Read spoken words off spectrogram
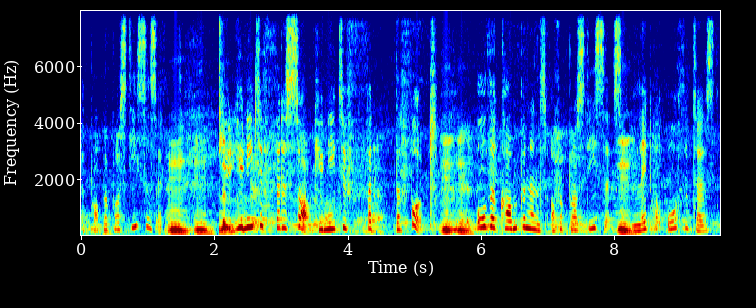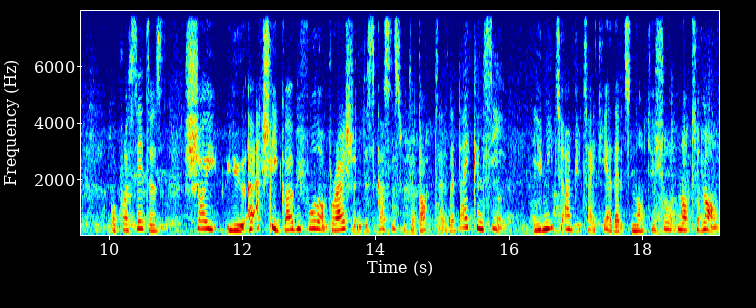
a proper prosthesis in it. Mm, You, you need to fit a sock. You need to fit the foot. Mm, all the components of a prosthesis. Let an orthotist or prosthetist show you. Uh, actually go before the operation. Discuss this with the doctor that they can see you need to amputate here that it's not too short not too long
